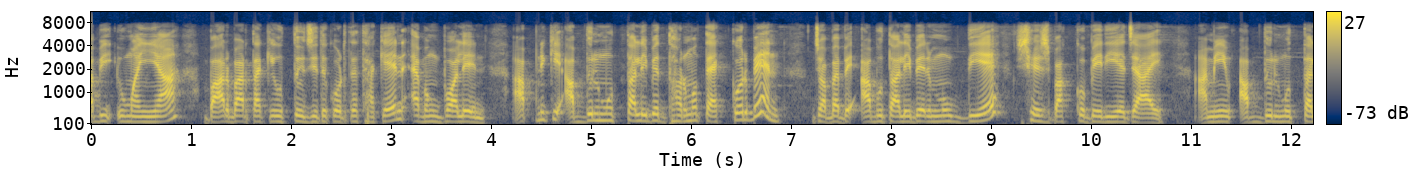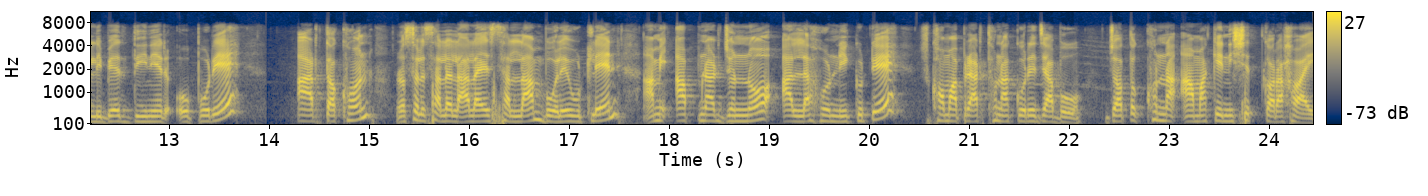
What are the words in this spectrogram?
আবি উমাইয়া বারবার তাকে উত্তেজিত করতে থাকেন এবং বলেন, আপনি কি আব্দুল মুত্তালিবের ধর্ম ত্যাগ করবেন? জবাবে আবু তালিবের মুখ দিয়ে শেষ বাক্য বেরিয়ে যায়। আমি আব্দুল মুত্তালিবের দিনের ওপরে। আর তখন রসল সাল্লাহ আলাই সাল্লাম বলে উঠলেন, আমি আপনার জন্য আল্লাহর নিকটে ক্ষমা প্রার্থনা করে যাব। যতক্ষণ না আমাকে নিষেধ করা হয়,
